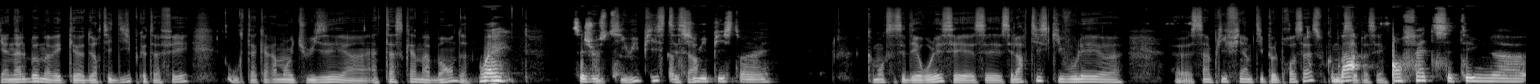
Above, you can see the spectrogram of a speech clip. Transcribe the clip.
Il y a un album avec euh, Dirty Deep que tu as fait où tu as carrément utilisé un, un Tascam à bande. Ouais, c'est juste. Un petit 8 pistes, c'est ça 8 pistes, ouais, Comment ça s'est déroulé? C'est l'artiste qui voulait euh, euh, simplifier un petit peu le process ou comment ça bah, s'est passé? En fait, c'était une, euh,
